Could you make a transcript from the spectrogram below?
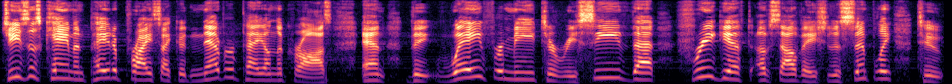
Jesus came and paid a price I could never pay on the cross. And the way for me to receive that free gift of salvation is simply to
